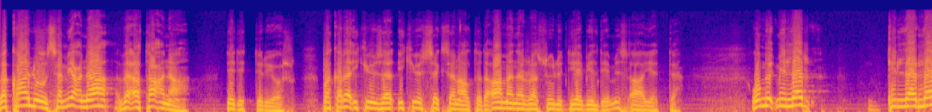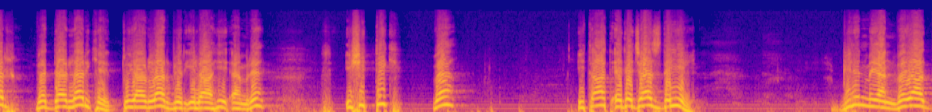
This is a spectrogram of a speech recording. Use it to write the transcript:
Ve kalu semi'na ve ata'na dedirtiyor. Bakara 200, 286'da Amener Resulü diye bildiğimiz ayette. O müminler dinlerler ve derler ki duyarlar bir ilahi emri işittik ve itaat edeceğiz değil. Bilinmeyen veya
